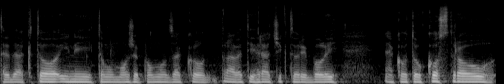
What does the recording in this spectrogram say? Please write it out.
teda kto iný tomu môže pomôcť ako práve tí hráči, ktorí boli nejakou tou kostrou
